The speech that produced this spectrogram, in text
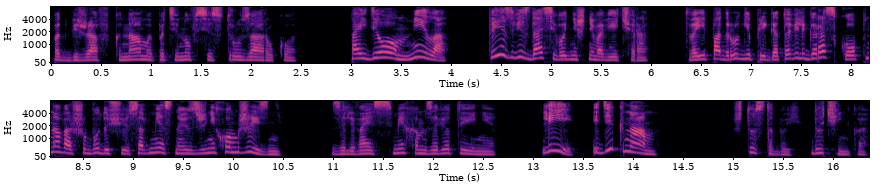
подбежав к нам и потянув сестру за руку. «Пойдем, Мила! Ты звезда сегодняшнего вечера. Твои подруги приготовили гороскоп на вашу будущую совместную с женихом жизнь». Заливаясь смехом, зовет Энни. «Ли, иди к нам!» «Что с тобой, доченька?»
